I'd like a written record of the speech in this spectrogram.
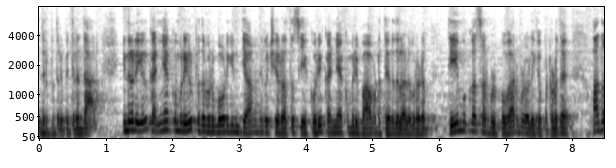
எதிர்ப்பு தெரிவித்திருந்தார். இந்த நிலையில் கன்னியாகுமரியில் பிரதமர் மோடியின் தியான நிகழ்ச்சியை ரத்து செய்யக்கோரி கன்னியாகுமரி மாவட்ட தேர்தல் அலுவலரிடம் திமுக சார்பில் புகார் மனு அளிக்கப்பட்டுள்ளது. அந்த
